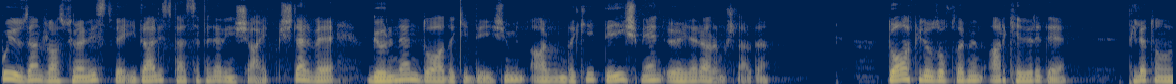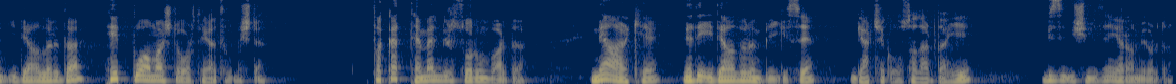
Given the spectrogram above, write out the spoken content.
Bu yüzden rasyonalist ve idealist felsefeler inşa etmişler ve görünen doğadaki değişimin ardındaki değişmeyen öğeleri aramışlardı. Doğa filozoflarının arkeleri de Platon'un ideaları da hep bu amaçla ortaya atılmıştı. Fakat temel bir sorun vardı. Ne arke ne de ideaların bilgisi, gerçek olsalar dahi bizim işimize yaramıyordu.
